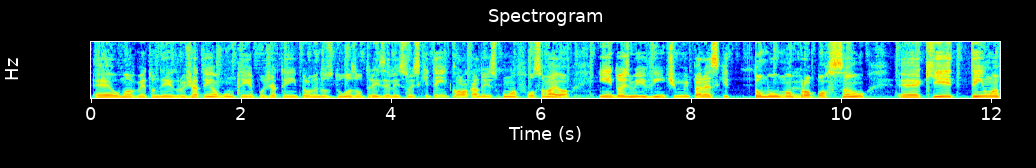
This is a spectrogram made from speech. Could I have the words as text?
É, o movimento negro já tem algum tempo, já tem pelo menos duas ou três eleições que tem colocado isso com uma força maior. E em 2020 me parece que tomou uma é. proporção é, que tem uma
